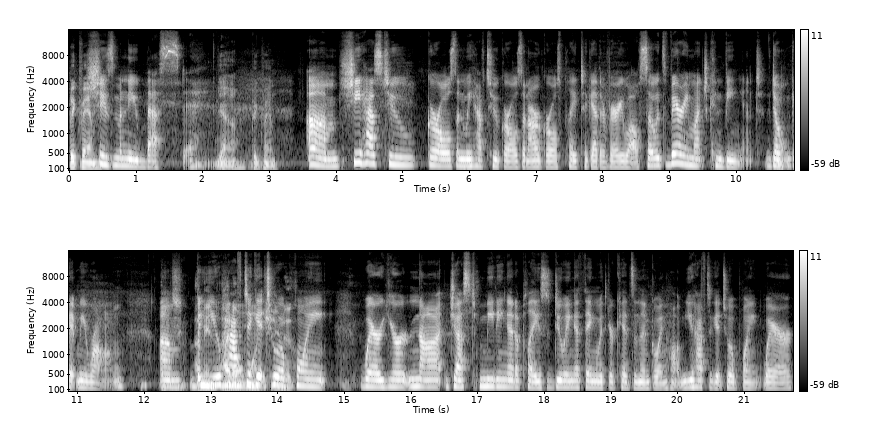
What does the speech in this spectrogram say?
big fan. she's my new bestie. yeah, big fan. Um, she has two girls and we have two girls, and our girls play together very well. So it's very much convenient. Don't get me wrong. Um, but mean, you have to get to you a to- point where you're not just meeting at a place, doing a thing with your kids, and then going home. You have to get to a point where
